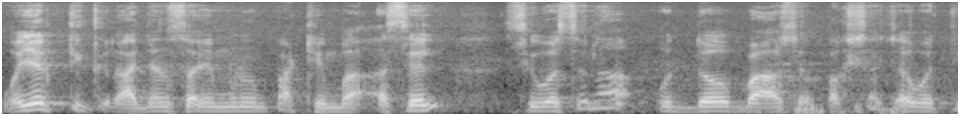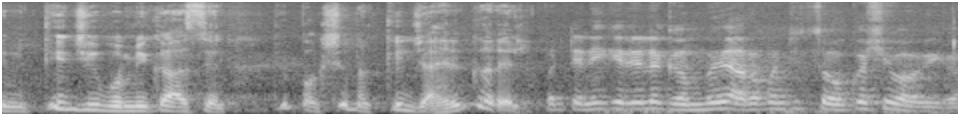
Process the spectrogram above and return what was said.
वैयक्तिक राजन साहेब म्हणून पाठिंबा असेल. शिवसेना उद्धव बाळासाहेब पक्षाच्या वतीने ती जी भूमिका असेल ती पक्ष नक्कीच जाहीर करेल. पण त्यांनी केलेल्या गंभीर आरोपांची चौकशी व्हावी का?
